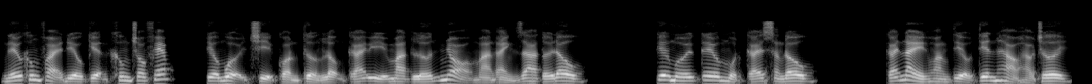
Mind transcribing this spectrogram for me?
Nếu không phải điều kiện không cho phép, tiêu mội chỉ còn tưởng lộng cái ý mặt lớn nhỏ màn ảnh ra tới đâu. kia mới kêu một cái sang đâu. Cái này hoàng tiểu tiên hảo hảo chơi.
